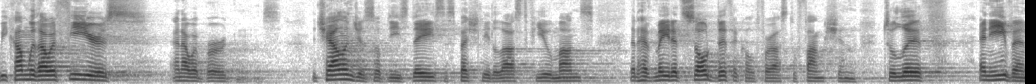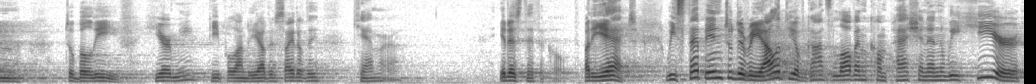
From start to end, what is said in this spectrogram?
we come with our fears and our burdens. The challenges of these days, especially the last few months, that have made it so difficult for us to function, to live, and even to believe. Hear me, people on the other side of the camera? It is difficult, but yet we step into the reality of God's love and compassion and we hear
